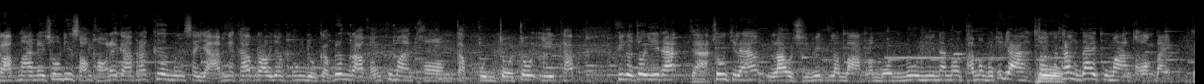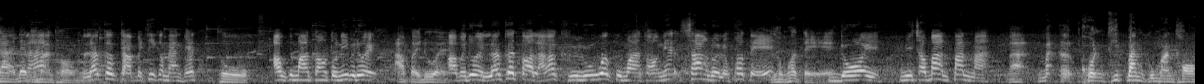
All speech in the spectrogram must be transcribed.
กลับมาในช่วงที่ 2 ของรายการพระเครื่องเมืองสยามนะครับ เรายังคงอยู่กับเรื่องราวของกุมารทองกับคุณโจโจอีทครับ พี่โจโจอีทฮะจ้ะช่วงที่แล้วเล่าชีวิตลำบากลำบนนู่นนี่นั่นโน่นทำมาหมดทุกอย่างถูจกนกระทั่งได้กุมารทองไปใช่ได้นะกุฮะมารทองมาแล้วก็กลับไปที่กำแพงเพชรถูกเอากุมารทองตัวนี้ไปด้วย เอาไปด้วยเอาไปด้วย แล้วก็ตอนหลังก็คือรู้ว่ากุมารทองเนี้ยสร้างโดยหลวงพ่อเต๋หลวงพ่อเต๋โดยมีชาวบ้านปั้นมา อะมาเอ่อคนที่ปั้นกุมารทอง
